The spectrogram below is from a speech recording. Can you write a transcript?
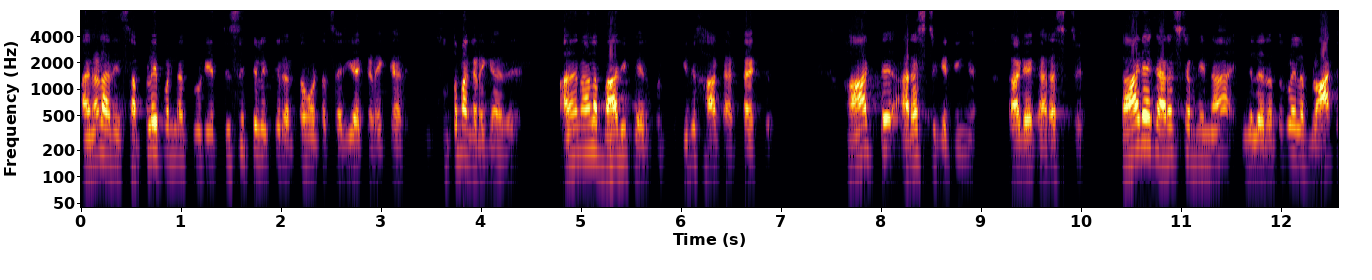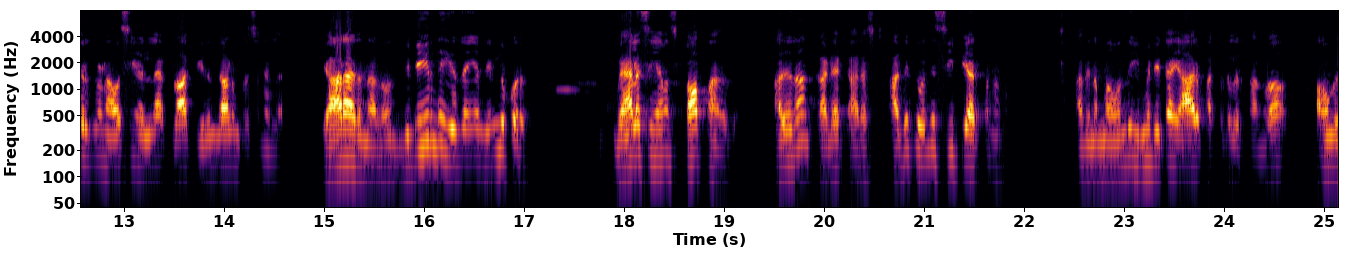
அதனால அதை சப்ளை பண்ணக்கூடிய திசுக்களுக்கு ரத்த ஓட்டம் சரியா கிடைக்காது. சுத்தமா கிடைக்காது. அதனால பாதிப்பு ஏற்படுது. இது ஹார்ட் அட்டாக் ஹார்ட் அரெஸ்ட் கேட்டீங்க. கார்டியாக் அரெஸ்ட் கார்டியாக் அரெஸ்ட் அப்படின்னா இதுல ரத்த குழாயில பிளாக் இருக்கணும்னு அவசியம் இல்லை. பிளாக் இருந்தாலும் பிரச்சனை இல்லை. யாரா இருந்தாலும் திடீர்னு இதயம் நின்னு போறது. வேலை செய்யாம ஸ்டாப் ஆகுது. அதுதான் கார்டியாக் அரெஸ்ட் அதுக்கு வந்து சிபிஆர் பண்ணணும். அது நம்ம வந்து இமிடியட்டா யார் பக்கத்துல இருக்காங்களோ அவங்க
